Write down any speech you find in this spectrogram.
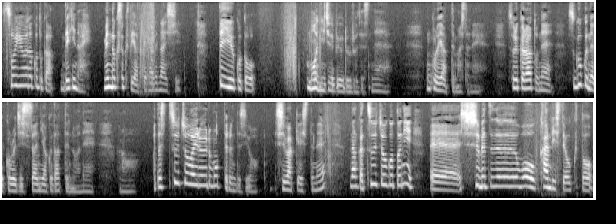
そういうようなことができない。面倒くさくてやってられないし。っていうことも20秒ルールですね。これやってましたね。それからあとねすごくねこれ実際に役立ってるのはねあの私通帳はいろいろ持ってるんですよ。仕分けしてね。なんか通帳ごとに、えー種別を管理しておくと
